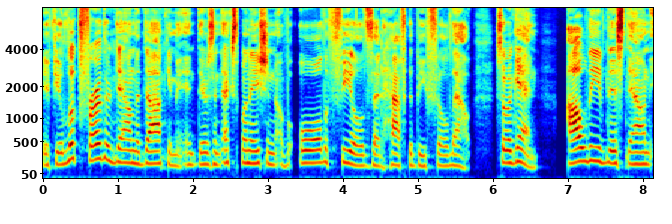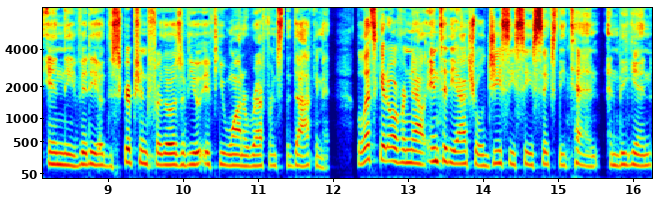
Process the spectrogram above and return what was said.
if you look further down the document, there's an explanation of all the fields that have to be filled out. So again, I'll leave this down in the video description for those of you if you want to reference the document. Let's get over now into the actual GCC 6010 and begin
